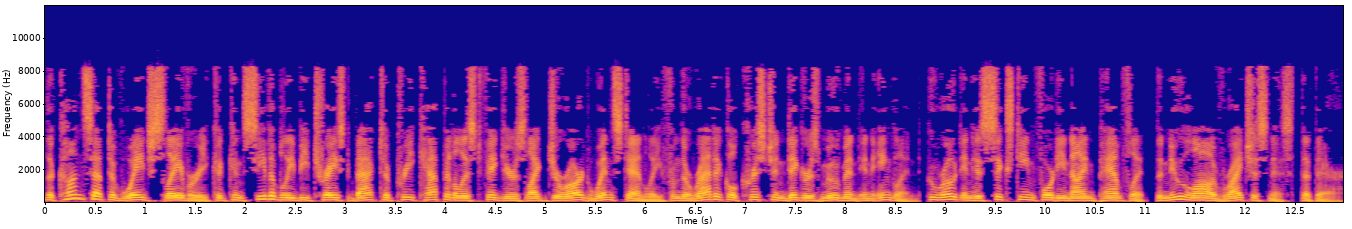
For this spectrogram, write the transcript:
The concept of wage slavery could conceivably be traced back to pre-capitalist figures like Gerard Winstanley from the radical Christian diggers movement in England, who wrote in his 1649 pamphlet, The New Law of Righteousness, that there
